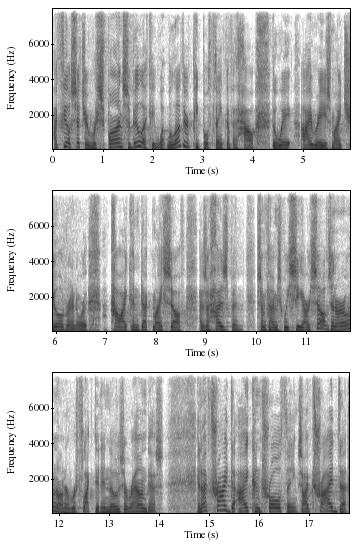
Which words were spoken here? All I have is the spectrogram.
I feel such a responsibility. What will other people think of how the way I raise my children or how I conduct myself as a husband? Sometimes we see ourselves and our own honor reflected in those around us. And I've tried the I control things. I've tried the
